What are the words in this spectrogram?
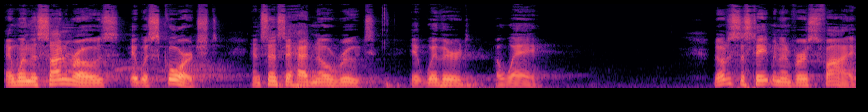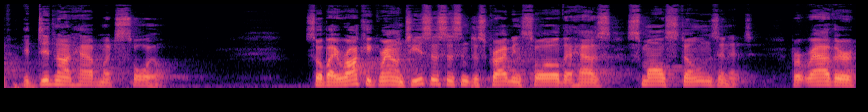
And when the sun rose, it was scorched, and since it had no root, it withered away. Notice the statement in verse 5 it did not have much soil. So, by rocky ground, Jesus isn't describing soil that has small stones in it, but rather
